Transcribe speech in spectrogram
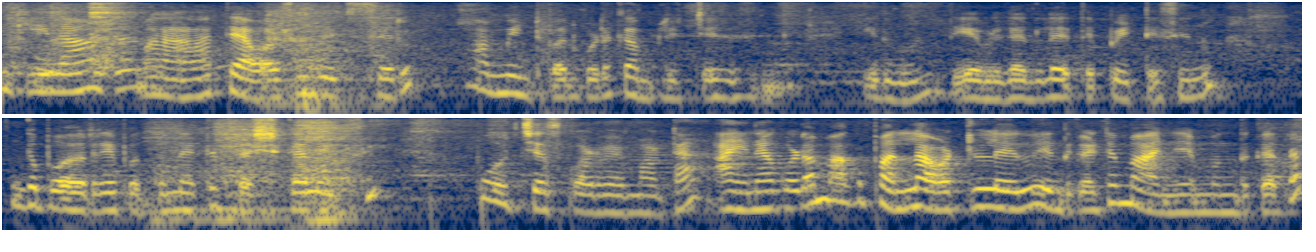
ఇంక మా నాన్న తేవాల్సింది తెచ్చేసారు అమ్మ ఇంటి పని కూడా కంప్లీట్ చేసేసింది. ఇదిగోండి దేవుడి గదిలో అయితే పెట్టేసాను ఇంకా పో రేపొద్దున్న అయితే ఫ్రెష్గా లేచి పూజ చేసుకోవడం అనమాట అయినా కూడా మాకు పనులు అవ్వట్లేదు. ఎందుకంటే మాన్యం ఉంది కదా.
